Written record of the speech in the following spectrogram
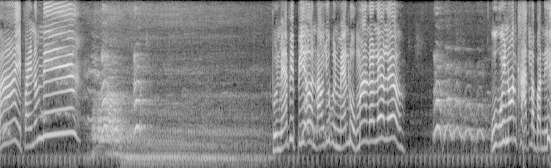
ไปไปน้ำนี้พุ่นแม่พี่ปีเอิญเอาอยู่พุ่นแม่ลูกมาเร็วเร็วเร็วอุ้ยนอนขัดละบัดนี้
